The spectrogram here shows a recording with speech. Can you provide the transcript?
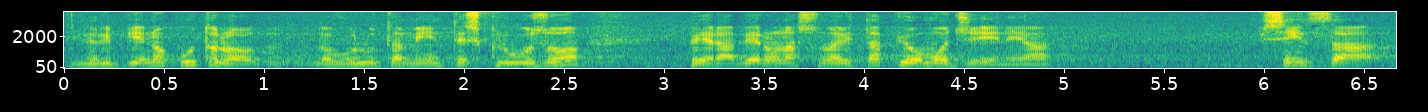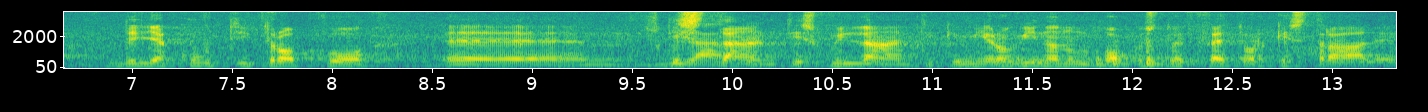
Il ripieno acuto l'ho volutamente escluso per avere una sonorità più omogenea, senza degli acuti troppo eh, distanti, squillanti, che mi rovinano un po' questo effetto orchestrale.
